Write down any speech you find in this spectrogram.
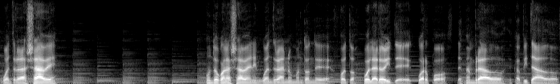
encuentra la llave. Junto con la llave encuentran un montón de fotos Polaroid de cuerpos desmembrados, decapitados.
